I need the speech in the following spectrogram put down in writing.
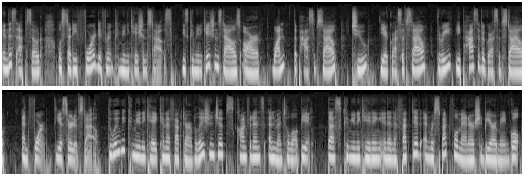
In this episode, we'll study four different communication styles. These communication styles are 1. The passive style, 2. The aggressive style, 3. The passive aggressive style, and four, the assertive style. The way we communicate can affect our relationships, confidence, and mental well being. Thus, communicating in an effective and respectful manner should be our main goal.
